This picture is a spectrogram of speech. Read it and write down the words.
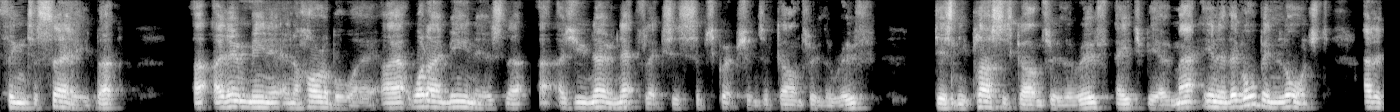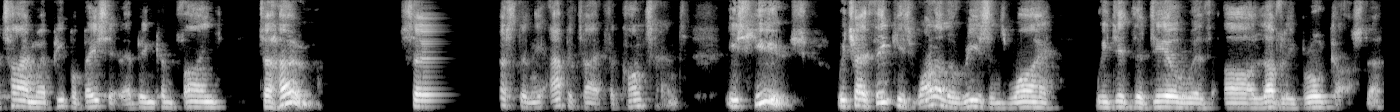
thing to say, but I, don't mean it in a horrible way. I, what I mean is that, as you know, Netflix's subscriptions have gone through the roof. Disney Plus has gone through the roof. HBO Max, you know, they've all been launched at a time where people basically have been confined to home. So, just and the appetite for content is huge, which I think is one of the reasons why we did the deal with our lovely broadcaster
